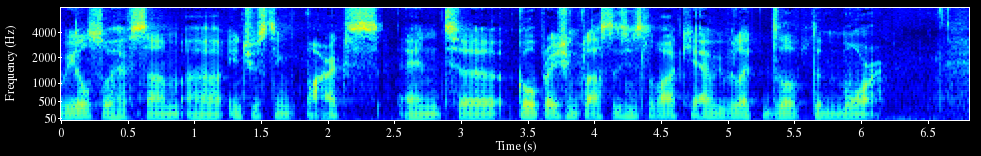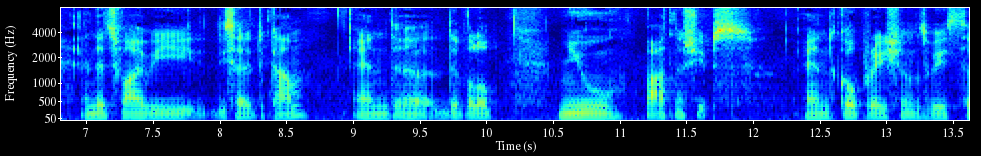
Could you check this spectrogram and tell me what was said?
we also have some interesting parks and cooperation clusters in Slovakia. We would like to develop them more, and that's why we decided to come and develop new partnerships and cooperations with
